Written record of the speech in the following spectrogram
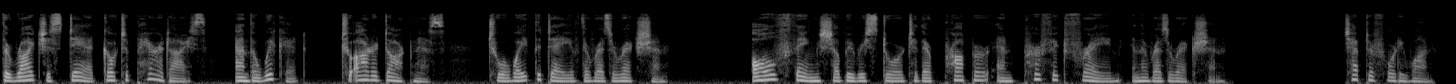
The righteous dead go to paradise, and the wicked to outer darkness, to await the day of the resurrection. All things shall be restored to their proper and perfect frame in the resurrection. Chapter 41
